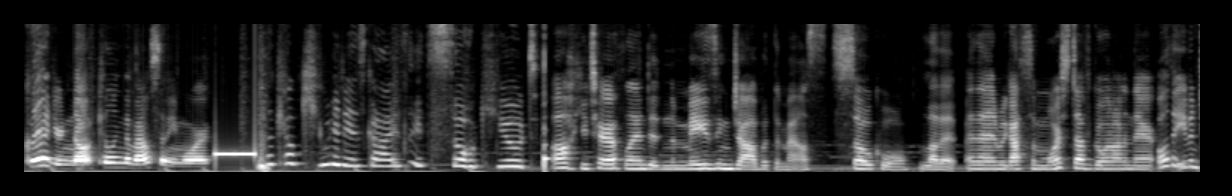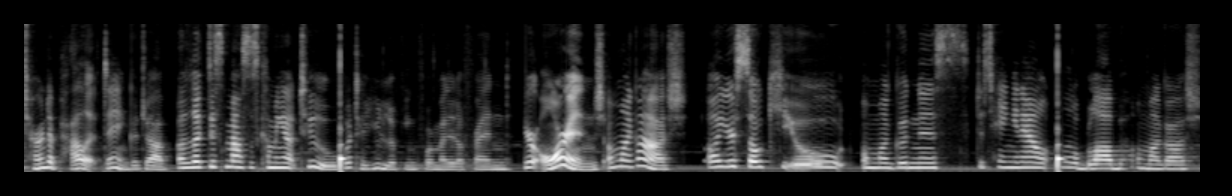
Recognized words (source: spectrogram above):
good, you're not killing the mouse anymore. Look how cute it is, guys. It's so cute. Oh, Uterraflan did an amazing job with the mouse. So cool. Love it. And then we got some more stuff going on in there. Oh, they even turned a palette. Dang, good job. Oh, look, this mouse is coming out too. What are you looking for, my little friend? You're orange. Oh my gosh. Oh, you're so cute. Oh my goodness. Just hanging out. Little blob. Oh my gosh.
